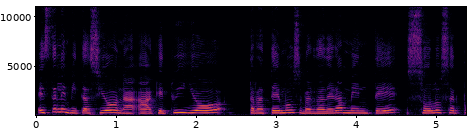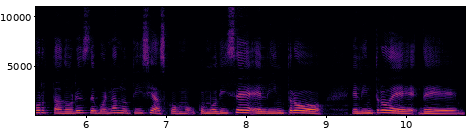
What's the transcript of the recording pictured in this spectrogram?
esta es la invitación a, que tú y yo tratemos verdaderamente solo ser portadores de buenas noticias, como, como dice el intro el intro de,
